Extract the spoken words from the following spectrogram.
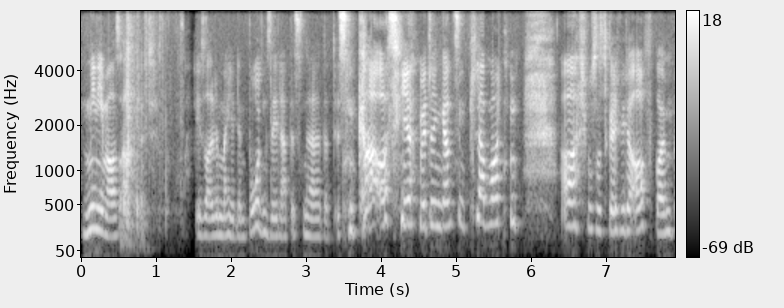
Minimaus-Outfit. Ihr solltet mal hier den Boden sehen. Das ist, eine, das ist ein Chaos hier mit den ganzen Klamotten. Oh, ich muss das gleich wieder aufräumen.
